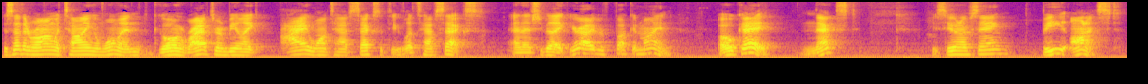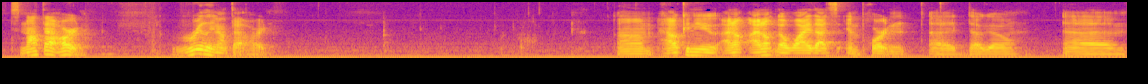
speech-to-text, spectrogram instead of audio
there's nothing wrong with telling a woman, going right up to her and being like, I want to have sex with you. Let's have sex. And then she'd be like, You're out of your fucking mind. Okay, next. You see what I'm saying? Be honest. It's not that hard. Really not that hard. Um, how can you? I don't. I don't know why that's important, uh, Duggo. Um,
